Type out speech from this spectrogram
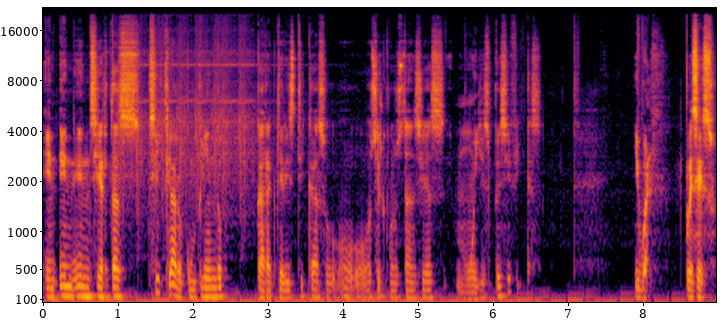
en, en, ciertas, sí, claro, cumpliendo características o, circunstancias muy específicas. Y bueno, pues eso,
